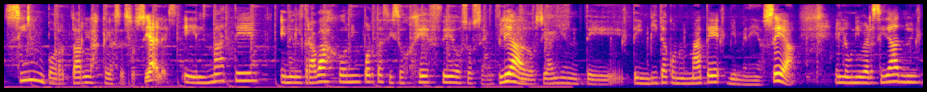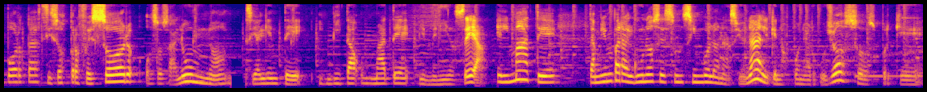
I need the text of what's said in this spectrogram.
sin importar las clases sociales. El mate en el trabajo, no importa si sos jefe o sos empleado, si alguien te, te, invita con un mate, bienvenido sea. En la universidad no importa si sos profesor o sos alumno, si alguien te invita un mate, bienvenido sea. El mate también para algunos es un símbolo nacional que nos pone orgullosos porque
